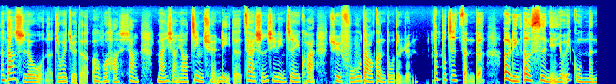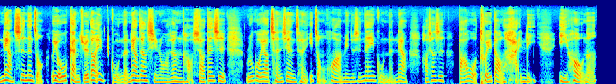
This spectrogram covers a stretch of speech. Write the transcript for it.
那当时的我呢，就会觉得，哦，我好像蛮想要尽全力的在身心灵这一块去服务到更多的人。但不知怎的，二零二四年有一股能量是那种有我感觉到一股能量，这样形容好像很好笑。但是如果要呈现成一种画面，就是那一股能量好像是把我推到了海里以后呢，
